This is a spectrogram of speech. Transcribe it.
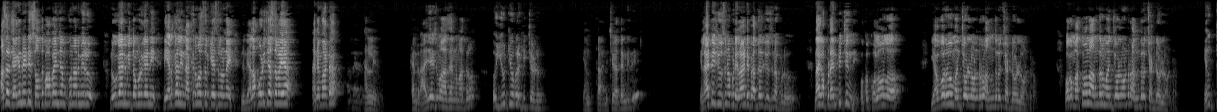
అసలు జగన్ రెడ్డి సొంత బాబాయిని చంపుకున్నారు మీరు? నువ్వు కానీ మీ తమ్ముడు కానీ నీ వెనకాల ఇన్ని అక్రమస్తుల కేసులు ఉన్నాయి నువ్వు ఎలా పోటీ చేస్తావయ్యా? అనే మాట అనలేదు. కానీ రాజేష్ మహాజన్ మాత్రం ఓ యూట్యూబర్కి ఇచ్చాడు. ఎంత అణిచేతండి అండి ఇది. ఇలాంటివి చూసినప్పుడు ఇలాంటి పెద్దలు చూసినప్పుడు నాకు అప్పుడు అనిపించింది. ఒక కులంలో ఎవరో మంచోళ్ళు ఉండరు అందరూ చెడ్డోళ్ళు ఉండరు. ఒక మతంలో అందరూ మంచోళ్ళు ఉండరు అందరూ చెడ్డోళ్ళు ఉండరు. ఇంత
